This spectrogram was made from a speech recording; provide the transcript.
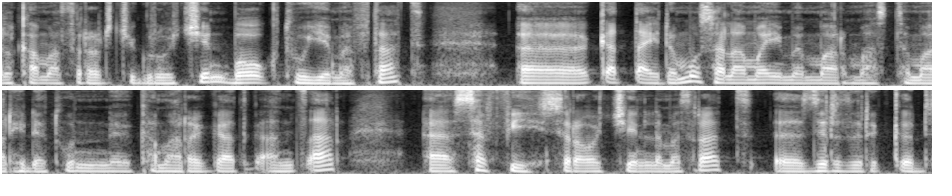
መልካም አሰራር ችግሮችን በወቅቱ የመፍታት ቀጣይ ደግሞ ሰላማዊ መማር ማስተማር ሂደቱን ከማረጋት አንጻር ሰፊ ስራዎችን ለመስራት ዝርዝር እቅድ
